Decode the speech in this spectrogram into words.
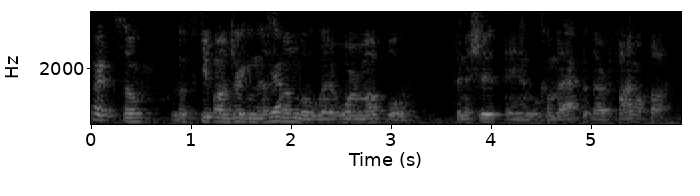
All right, so let's keep on drinking this Yeah. one. We'll let it warm up. We'll finish it, and we'll come back with our final thoughts.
